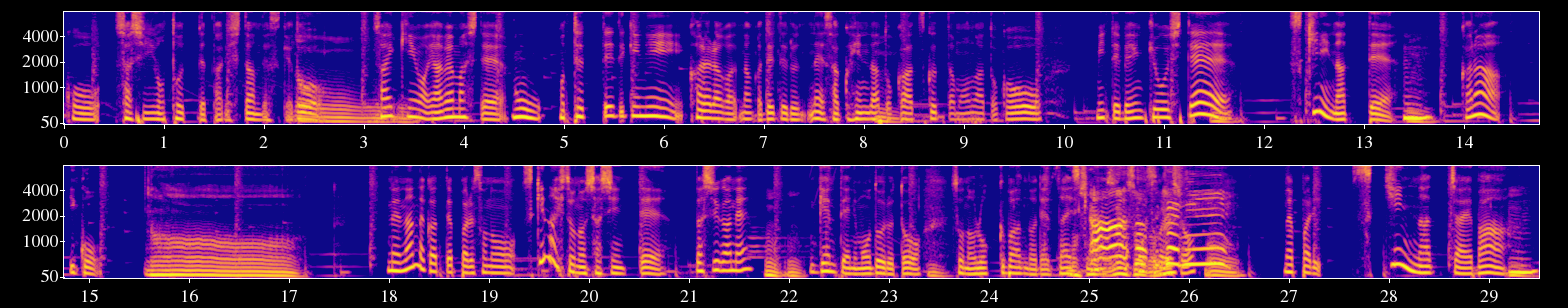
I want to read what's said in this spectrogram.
こう写真を撮ってたりしたんですけどど最近はやめましてもう徹底的に彼らがなんか出てるね作品だとか作ったものだとかを見て勉強して好きになってうん。うん。から行こあう。ねなんでかってやっぱりその好きな人の写真って私がねあ、うんうん。原点に戻るとそのロックバンドで大好きまなあーそうだね確かにうん。やっぱり好きになっちゃえば、うん。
